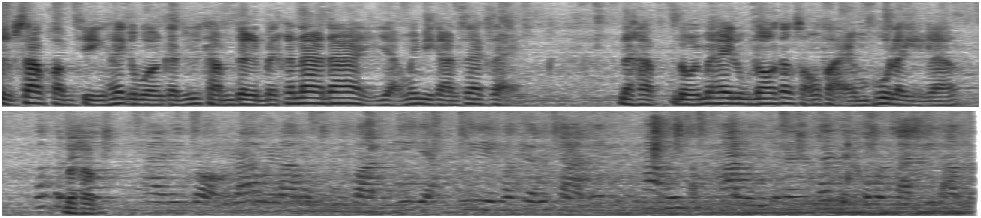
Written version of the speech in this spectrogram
สืบทราบความจริงให้กระบวนการยุติธรรมเดินไปข้างหน้าได้ อย่างไม่มีการแทรกแซง นะครับ โดยไม่ให้ลูกน้องทั้งสองฝ่ายมาพูดอะไรอีกแล้วก็แสดงนะครับว่าภายในกรอบเวลาเวลาหกสิบวันที่อยากที่มาเชื่อราชการเนี่ยห้ามให้สัมภาษณ์เลยใช่ไหมไม่เป็นกระบวนการที่ทำป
